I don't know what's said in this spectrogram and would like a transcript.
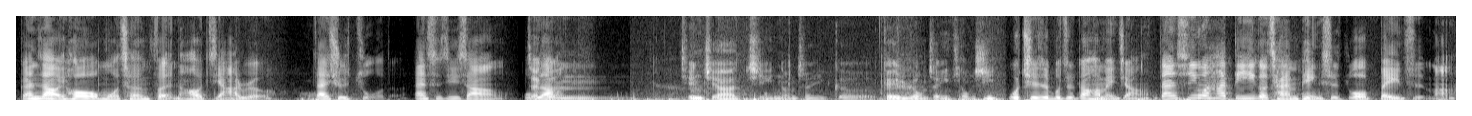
干燥以后磨成粉，然后加热再去做的。但实际上，我不知道。添加剂弄成一个可以融成一体东西，我其实不知道他没讲，但是因为他第一个产品是做杯子嘛，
